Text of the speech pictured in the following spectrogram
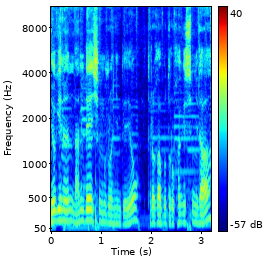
여기는 난대식물원인데요. 들어가 보도록 하겠습니다.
